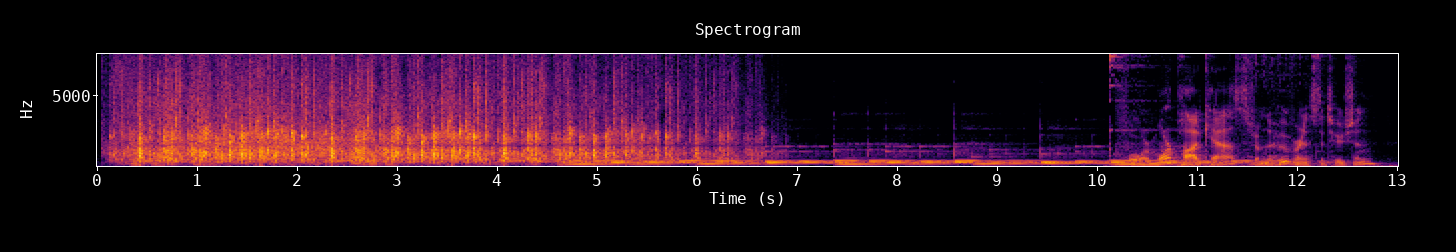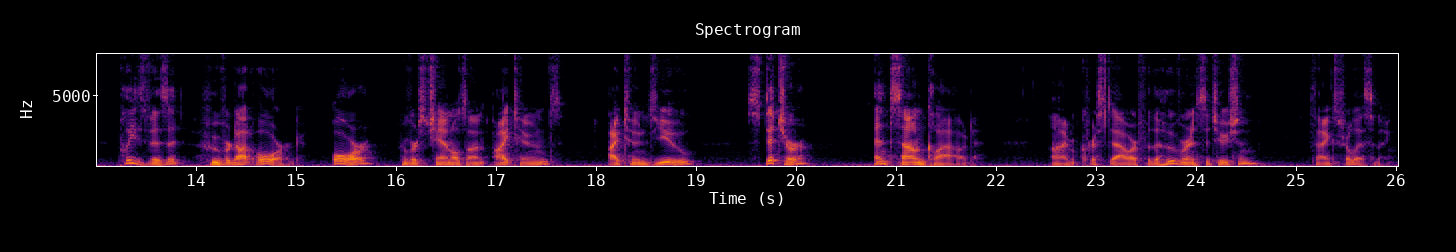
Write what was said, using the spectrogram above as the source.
Podcasts from the Hoover Institution, please visit hoover.org or Hoover's channels on iTunes, iTunes U, Stitcher, and SoundCloud. I'm Chris Dauer for the Hoover Institution. Thanks for listening.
